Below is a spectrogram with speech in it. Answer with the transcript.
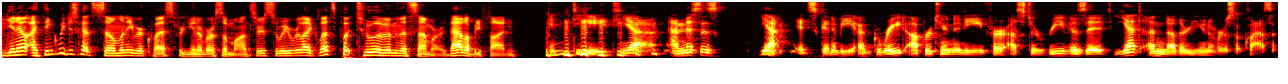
you know, I think we just got so many requests for Universal Monsters, so we were like, let's put two of them in the summer. That'll be fun. Indeed, yeah. And this is yeah, it's going to be a great opportunity for us to revisit yet another Universal classic.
